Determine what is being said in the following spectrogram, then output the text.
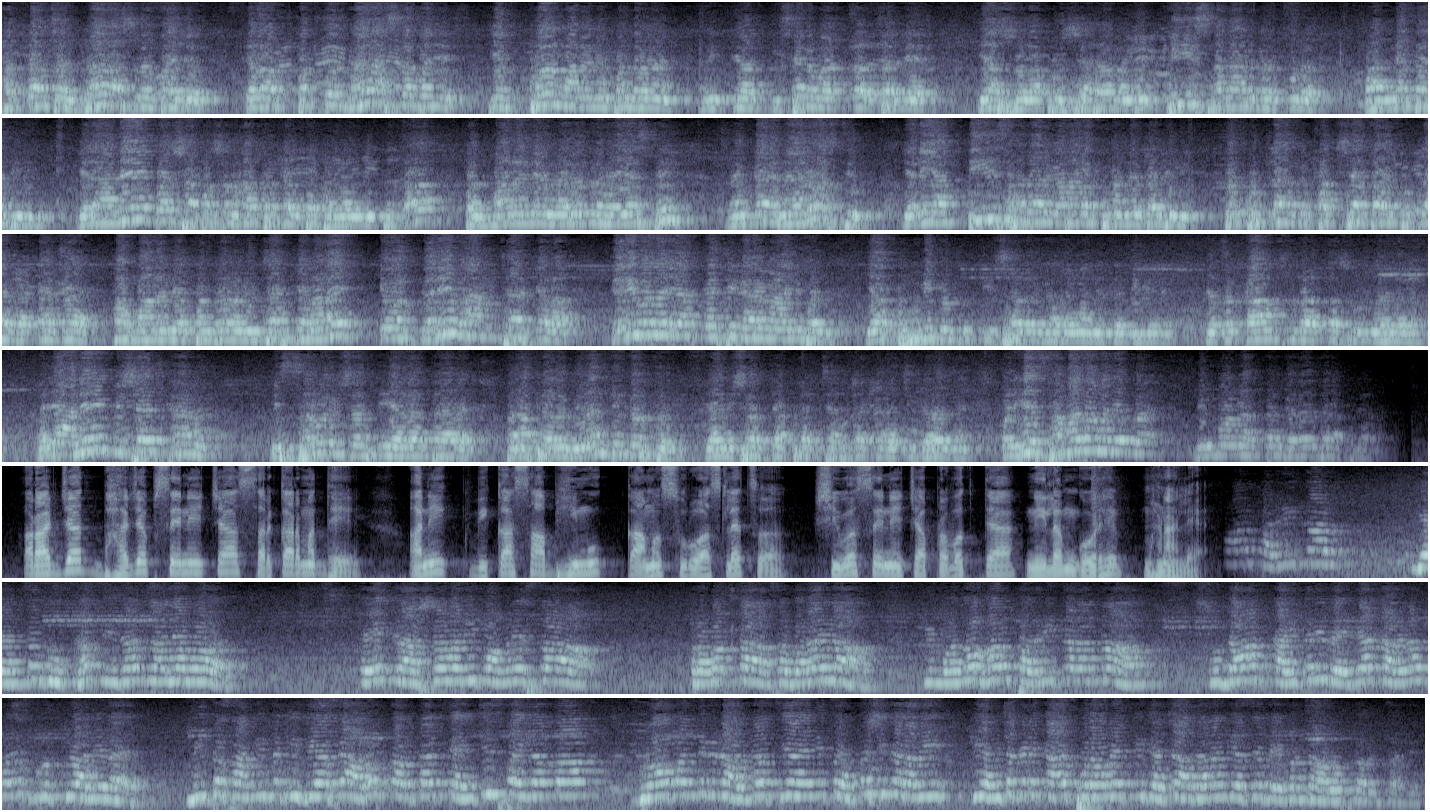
हक्काचं घर असलं पाहिजे त्याला फक्त घर असलं पाहिजे हे फळ माननीय पंतप्रधान आणि त्या दिशेने वाटचाल चालली आहे. या सोलापूर शहरामध्ये तीस हजार घरकुलं मान्यता दिली. गेल्या अनेक वर्षापासून हा प्रकल्प प्रलंबित होता पण माननीय नरेंद्र भाई असतील व्यंकय्या नायडू असतील यांनी या तीस हजार घराला मान्यता दिली. तो कुठल्या पक्षाचा आहे कुठल्या गटाचा आहे हा माननीय पंतप्रधान विचार केला नाही केवळ गरीब हा विचार केला. गरीबाला या हक्काची घरे मिळाली पाहिजे या भूमिकेतून तीस हजार घरे मान्यता दिलेली त्याचं काम सुद्धा आता सुरू झालेलं आहे. म्हणजे अनेक विषय खरं म्हणजे. मी सर्व विषयावरती यायला तयार आहे. पण आपल्याला विनंती करतो या विषयावरती आपल्याला चर्चा करायची गरज नाही. पण हे समाजामध्ये बिंबवणं आता गरज आहे आपल्याला. राज्यात भाजप सेनेच्या सरकारमध्ये अनेक विकासाभिमुख कामं सुरू असल्याचं शिवसेनेच्या प्रवक्त्या नीलम गोऱ्हे म्हणाल्या. यांचं दुःखद निधन झाल्यावर एक राष्ट्रवादी काँग्रेसचा प्रवक्ता असं बरळला की मनोहर पर्रिकरांना सुद्धा काहीतरी वेगळ्या कारणामुळेच मृत्यू आलेला आहे. मी तर सांगितलं की जे असे आरोप करतात त्यांचीच पहिल्यांदा गृहमंत्री राजनाथ सिंह यांनी चौकशी करावी की यांच्याकडे काय पुरावे आहेत की ज्याच्या आधाराने असे बेबंद आरोप करत चालले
